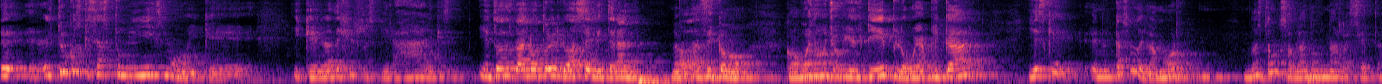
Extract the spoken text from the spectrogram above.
eh, el truco es que seas tú mismo y que, y que la dejes respirar. Y, que, y entonces va el otro y lo hace literal, ¿no? Así como, como, bueno, yo vi el tip, lo voy a aplicar. Y es que en el caso del amor, no estamos hablando de una receta.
